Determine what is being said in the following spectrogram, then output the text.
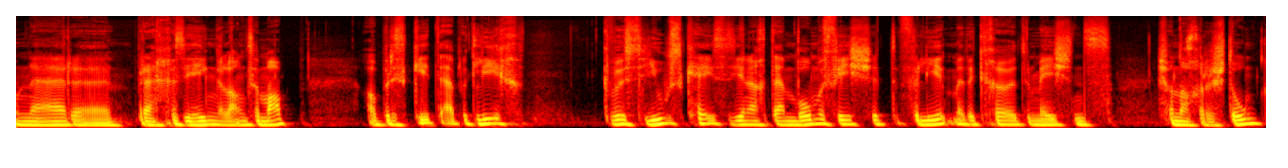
und dann äh, brechen sie hinten langsam ab. Aber es gibt eben gleich gewisse Use Cases, je nachdem, wo man fischt, verliert man den Köder meistens schon nach einer Stunde.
